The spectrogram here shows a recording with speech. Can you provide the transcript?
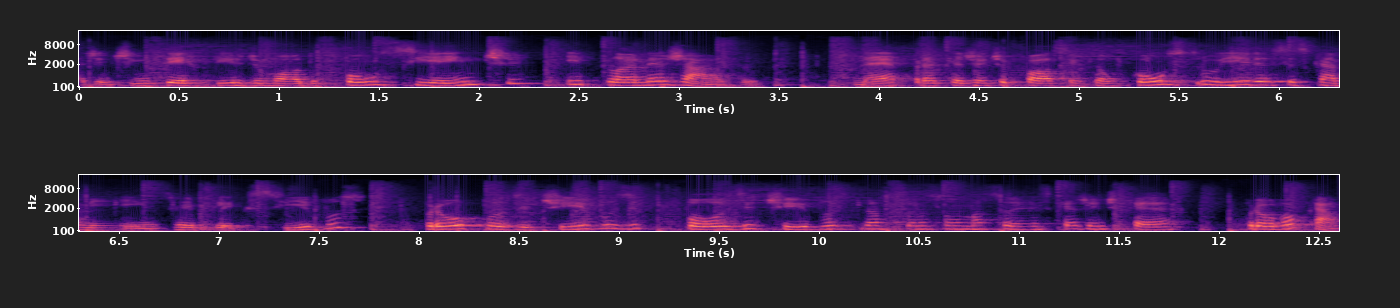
A gente intervir de modo consciente e planejado né? Para que a gente possa, então, construir esses caminhos reflexivos, propositivos e positivos das transformações que a gente quer provocar.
